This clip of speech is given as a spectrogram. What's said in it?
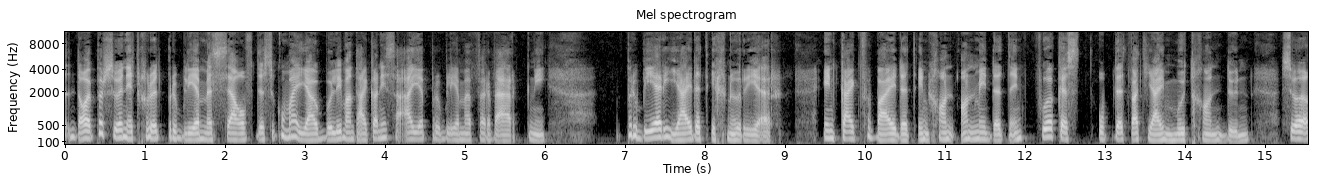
daai persoon het groot probleme self dis hoekom hy jou boelie want hy kan nie sy eie probleme verwerk nie. Probeer jy dit ignoreer en kyk verby dit en gaan aan met dit en fokus op dit wat jy moet gaan doen. So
